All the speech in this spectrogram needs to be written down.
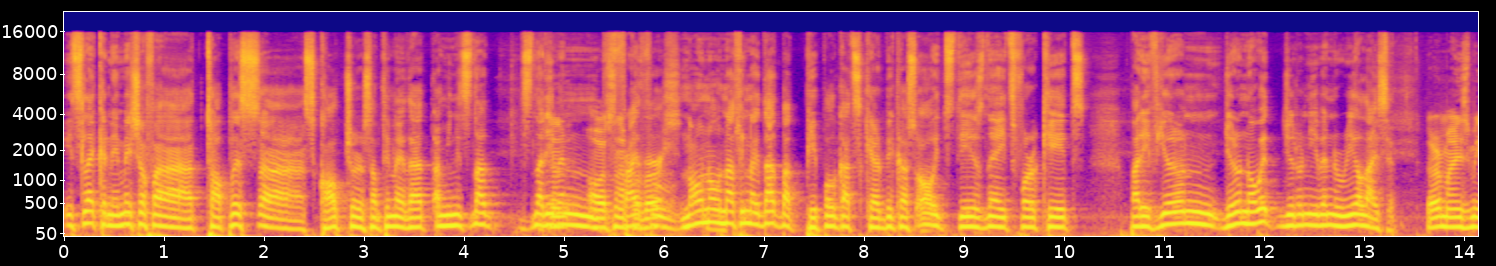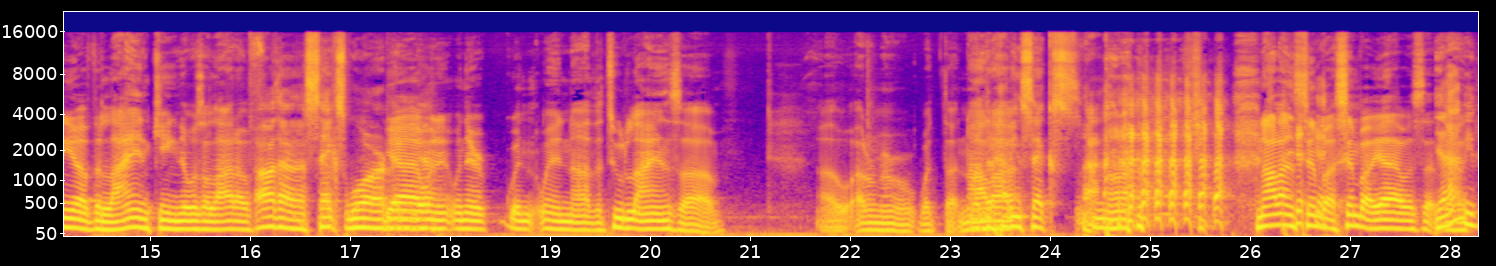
It's like an image of a topless uh, sculpture or something like that. I mean, it's not. It's not even. oh, it's not frightful. perverse? No, no, nothing like that. But people got scared because oh, it's Disney. It's for kids. But if you don't, you don't know it. You don't even realize it. That reminds me of the Lion King. There was a lot of Oh, the sex word. yeah, when when they're when when uh, the two lions. Uh, uh, I don't remember what the when Nala. they're having sex. Nala and Simba. Simba, yeah, that was it. Yeah, I They're- mean-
